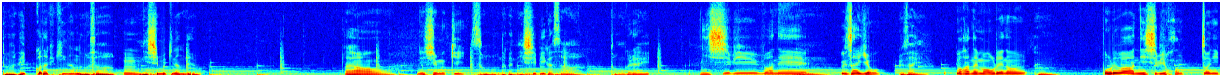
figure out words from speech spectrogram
でもなんか一個だけ気になるのがさうん。西向きなんだよ。ああ西向き。そうなんか西日がさどんぐらい、西日はね、ううざいよ。ん、うざい、わかんない。まあ俺のうん、俺は西日本当に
